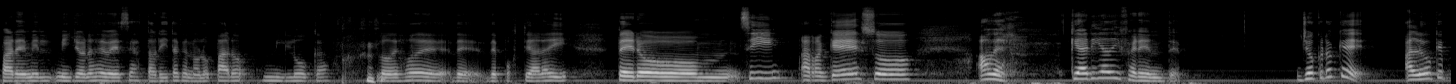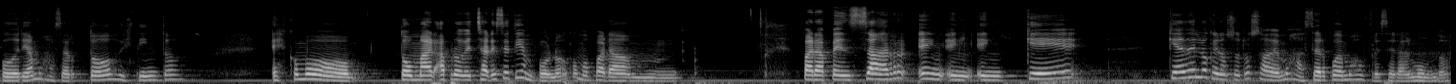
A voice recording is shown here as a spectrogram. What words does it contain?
paré mil millones de veces hasta ahorita que no lo paro ni loca, lo dejo de, de- de postear ahí. Pero mm, sí, arranqué eso. A ver, ¿qué haría diferente? Yo creo que algo que podríamos hacer todos distintos es como tomar, aprovechar ese tiempo, ¿no? Como para, mm, para pensar en, en- en qué, qué de lo que nosotros sabemos hacer podemos ofrecer al mundo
